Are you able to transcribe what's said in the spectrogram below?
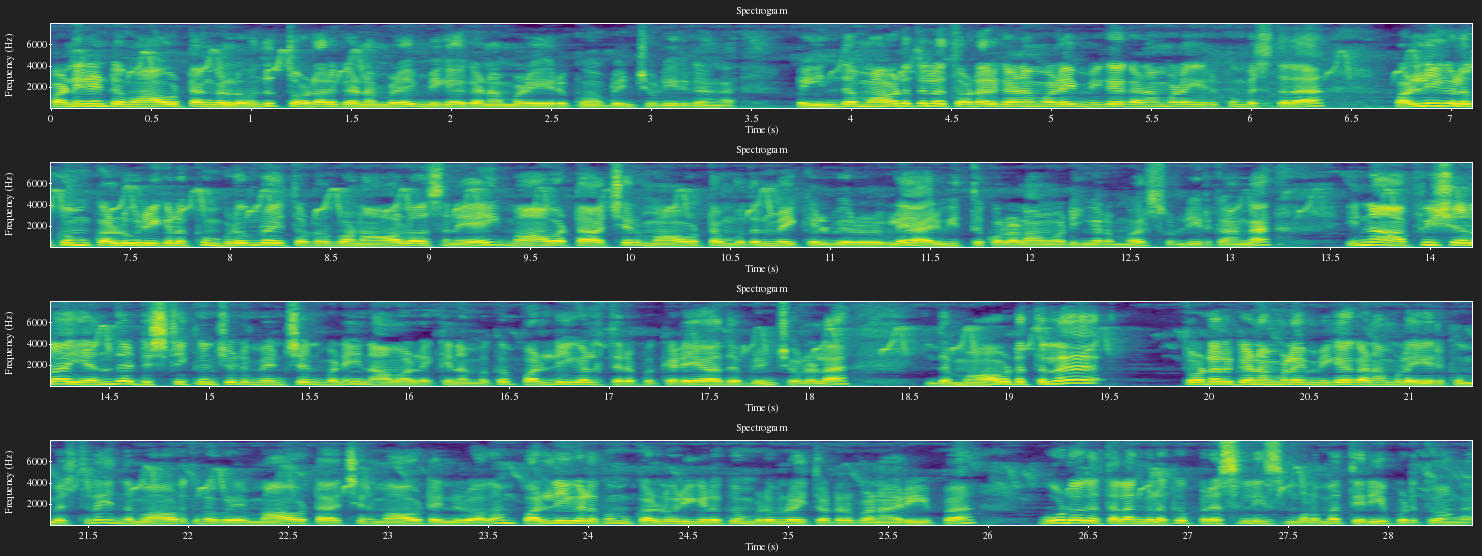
பன்னிரெண்டு மாவட்டங்களில் வந்து தொடர் கனமழை மிக கனமழை இருக்கும் அப்படின்னு சொல்லியிருக்காங்க. இப்போ இந்த மாவட்டத்தில் தொடர் கனமழை மிக கனமழை இருக்கும் பட்சத்தில் பள்ளிகளுக்கும் கல்லூரிகளுக்கும் விடுமுறை தொடர்பான ஆலோசனையை மாவட்ட ஆட்சியர் மாவட்ட முதன்மை கல்வி அறிவித்துக் கொள்ளலாம் அப்படிங்கிற மாதிரி சொல்லியிருக்காங்க. இன்னும் அஃபிஷியலாக எந்த டிஸ்ட்ரிக்ட்னு சொல்லி மென்ஷன் பண்ணி நாளைக்கு நமக்கு பள்ளிகள் திறப்பு கிடையாது அப்படின்னு சொல்லலை. இந்த மாவட்டத்தில் தொடர் கனமழை மிக கனமழை இருக்கும் பட்சத்தில் இந்த மாவட்டத்தில் கூடிய மாவட்ட ஆட்சியர் மாவட்ட நிர்வாகம் பள்ளிகளுக்கும் கல்லூரிகளுக்கும் விடுமுறை தொடர்பான அறிவிப்பை ஊடக தளங்களுக்கு ப்ரெஸ் ரிலீஸ் மூலமாக தெரியப்படுத்துவாங்க.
